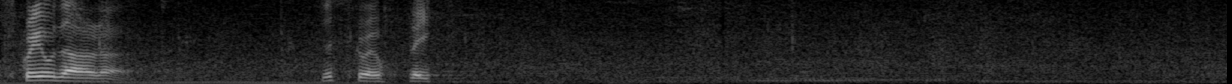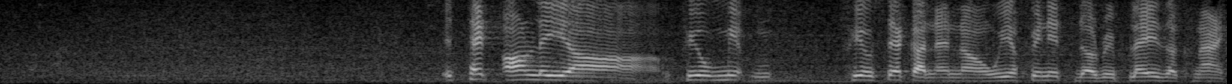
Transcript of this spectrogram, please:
screw the, the this screw, please. It takes only a few few seconds and uh, we have finished the replace the knife.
